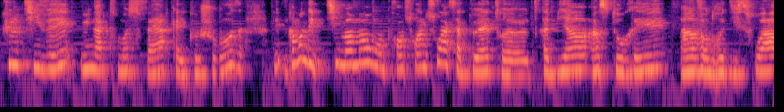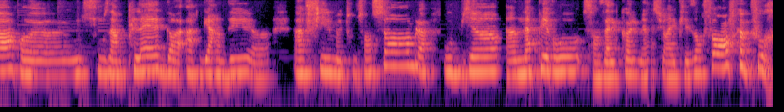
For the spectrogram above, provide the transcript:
cultiver une atmosphère, quelque chose, vraiment des petits moments où on prend soin de soi. Ça peut être euh, très bien instauré un vendredi soir euh, sous un plaid à regarder euh, un film tous ensemble, ou bien un apéro sans alcool, bien sûr, avec les enfants pour,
